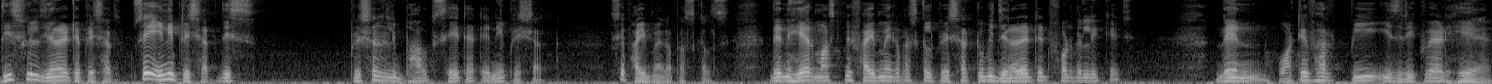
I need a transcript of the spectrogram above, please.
this will generate a pressure. Say any pressure this pressure relief valve set at any pressure say 5 megapascals. Then here must be 5 megapascal pressure to be generated for the leakage. Then whatever P is required here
